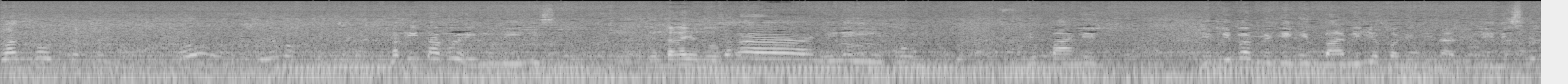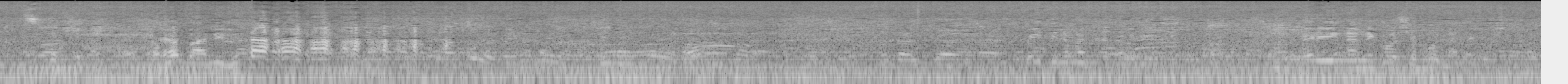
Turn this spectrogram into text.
One road kasi. Oo, oh, Nakita ko eh, luminis. Ganda kayo no? Saka hindi naiipon yung panel. Yung di ba, nagiging panel yun pag hindi natin linis. Kaya panel. Total, uh, pwede naman na talaga yun. Pero yun ang negosyable na negosyable.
